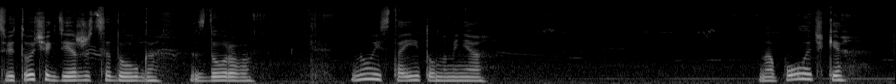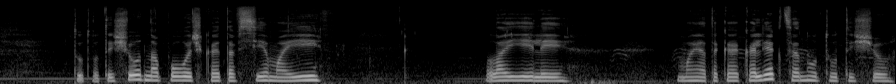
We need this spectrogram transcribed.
цветочек держится долго. Здорово. Ну и стоит он у меня на полочке. Тут вот еще одна полочка. Это все мои лаелии. Моя такая коллекция. Ну, тут еще,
